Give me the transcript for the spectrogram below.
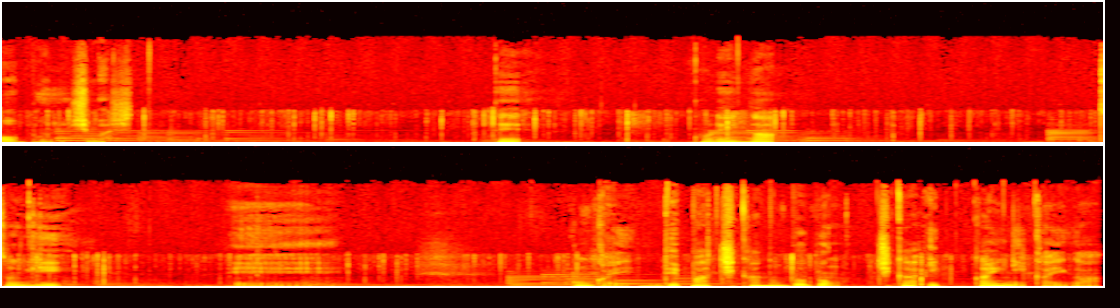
オープンしました。で、これが、次、えー、今回、デパ地下の部分、地下1階、2階が、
